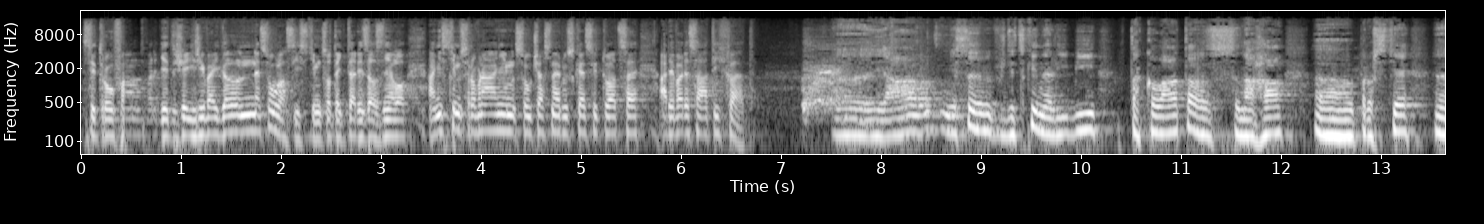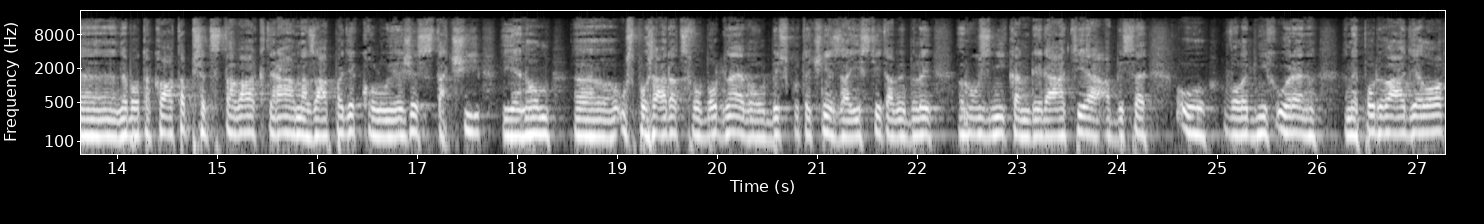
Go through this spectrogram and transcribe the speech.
si troufám tvrdit, že Jiří Weigl nesouhlasí s tím, co teď tady zaznělo, ani s tím srovnáním současné ruské situace a 90. let. Eh, já, mně se vždycky nelíbí taková ta snaha eh, prostě, eh, nebo taková ta představa, která na západě koluje, že stačí jenom eh, uspořádat svobodné volby, skutečně zajistit, aby byli různí kandidáti a aby se u volebních uren nepodvádělo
